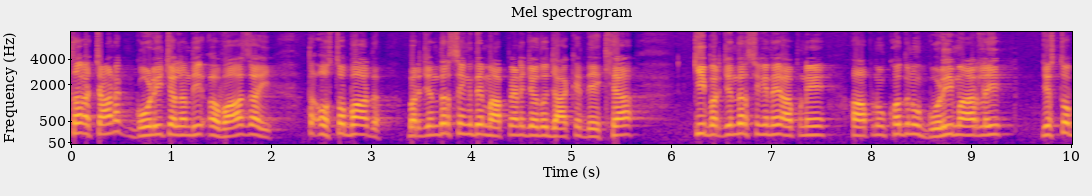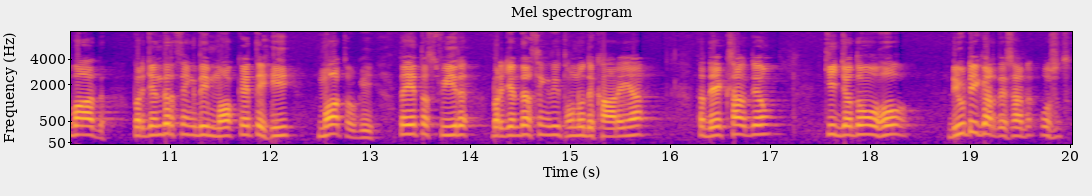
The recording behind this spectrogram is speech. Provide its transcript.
ਤਾਂ ਅਚਾਨਕ ਗੋਲੀ ਚੱਲਣ ਦੀ ਆਵਾਜ਼ ਆਈ। ਤਾਂ ਉਸ ਤੋਂ ਬਾਅਦ ਬਰਜਿੰਦਰ ਸਿੰਘ ਦੇ ਮਾਪਿਆਂ ਨੇ ਜਦੋਂ ਜਾ ਕੇ ਦੇਖਿਆ ਕਿ ਬਰਜਿੰਦਰ ਸਿੰਘ ਨੇ ਆਪਣੇ ਆਪ ਨੂੰ ਖੁਦ ਨੂੰ ਗੋਲੀ ਮਾਰ ਲਈ, ਜਿਸ ਤੋਂ ਬਾਅਦ ਬਰਜਿੰਦਰ ਸਿੰਘ ਦੀ ਮੌਕੇ ਤੇ ਹੀ ਮੌਤ ਹੋ ਗਈ। ਤਾਂ ਇਹ ਤਸਵੀਰ ਬਰਜਿੰਦਰ ਸਿੰਘ ਦੀ ਤੁਹਾਨੂੰ ਦਿਖਾ ਰਹੇ ਹਾਂ। ਤਾਂ ਦੇਖ ਸਕਦੇ ਹੋ ਕਿ ਜਦੋਂ ਉਹ ਡਿਊਟੀ ਕਰਦੇ ਸਨ, ਉਸ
